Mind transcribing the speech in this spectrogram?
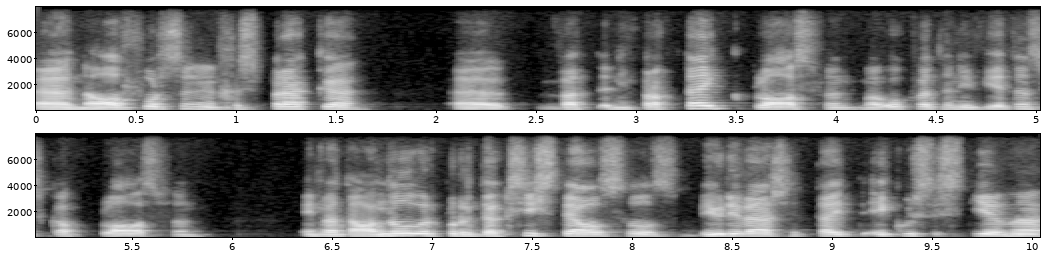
uh navorsing en gesprekke uh wat in die praktyk plaasvind, maar ook wat in die wetenskap plaasvind en wat handel oor produksiestelsels, biodiversiteit, ekosisteme,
